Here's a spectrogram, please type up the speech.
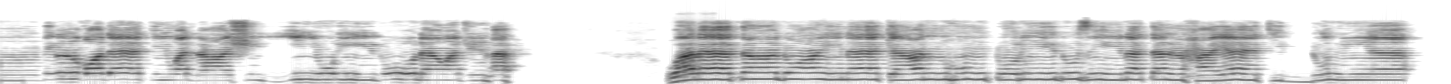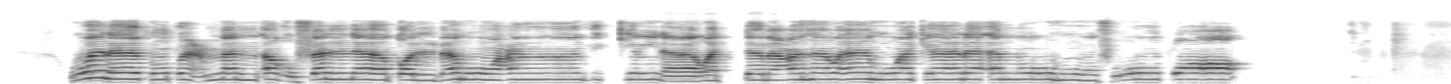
بالغداة والعشي يريدون وجهه. ولا تعد عيناك عنهم تريد زينة الحياة الدنيا. ولا تطع من أغفلنا قلبه عن ذكرنا واتبع هواه وكان أمره فرطا.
